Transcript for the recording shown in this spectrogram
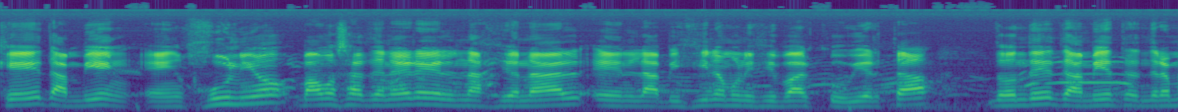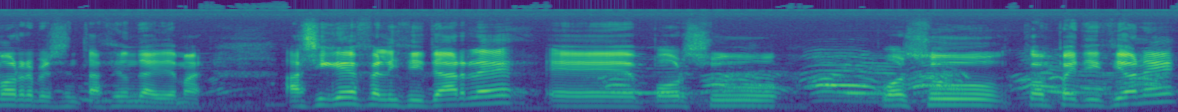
que también en junio vamos a tener el nacional en la piscina municipal cubierta donde también tendremos representación de Aidemar. Así que felicitarles eh, por, su, por sus competiciones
